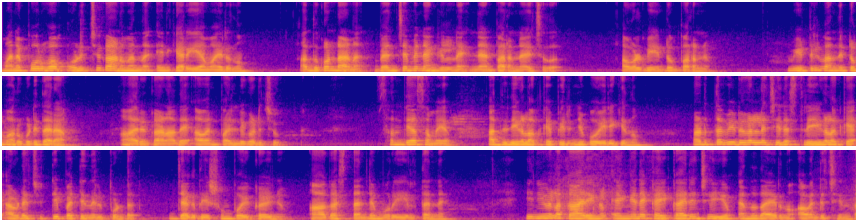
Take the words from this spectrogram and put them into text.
മനഃപൂർവം ഒളിച്ചു കാണുമെന്ന് എനിക്കറിയാമായിരുന്നു. അതുകൊണ്ടാണ് ബെഞ്ചമിൻ അങ്കിളിനെ ഞാൻ പറഞ്ഞയച്ചത്. അവൾ വീണ്ടും പറഞ്ഞു വീട്ടിൽ വന്നിട്ട് മറുപടി തരാം. ആരും കാണാതെ അവൻ പല്ലു കടിച്ചു. സന്ധ്യാസമയം അതിഥികളൊക്കെ പിരിഞ്ഞു പോയിരിക്കുന്നു. അടുത്ത വീടുകളിലെ ചില സ്ത്രീകളൊക്കെ അവിടെ ചുറ്റിപ്പറ്റി നിൽപ്പുണ്ട്. ജഗദീഷും പോയി കഴിഞ്ഞു. ആകാശ് തന്റെ മുറിയിൽ തന്നെ. ഇനിയുള്ള കാര്യങ്ങൾ എങ്ങനെ കൈകാര്യം ചെയ്യും എന്നതായിരുന്നു അവന്റെ ചിന്ത.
